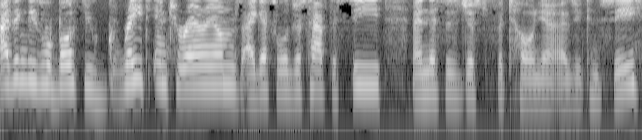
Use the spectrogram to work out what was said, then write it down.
I think these will both do great in terrariums. I guess we'll just have to see. And this is just Fittonia, as you can see.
